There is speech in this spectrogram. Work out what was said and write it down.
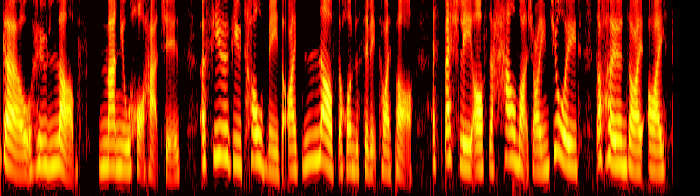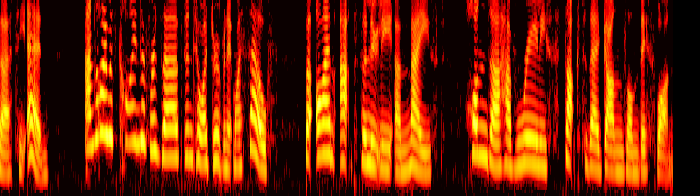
Girl who loves manual hot hatches, a few of you told me that I'd love the Honda Civic Type R, especially after how much I enjoyed the Hyundai i30N. And I was kind of reserved until I'd driven it myself, but I'm absolutely amazed. Honda have really stuck to their guns on this one.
